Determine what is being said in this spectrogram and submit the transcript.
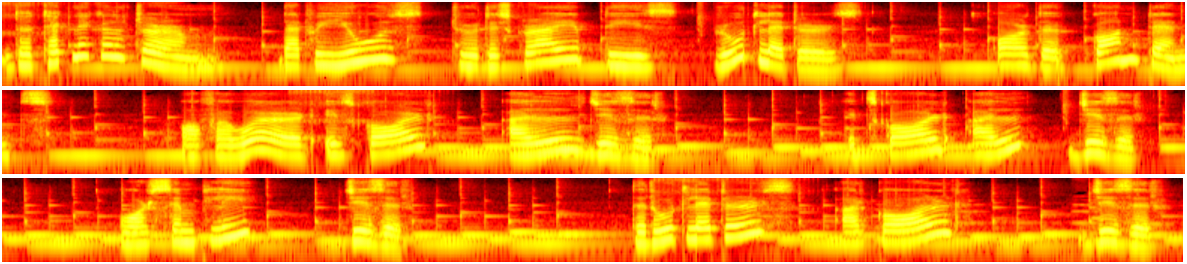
The technical term that we use to describe these root letters or the contents of a word is called al jizr. It's called al jizr or simply jizr. The root letters are called jizr.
